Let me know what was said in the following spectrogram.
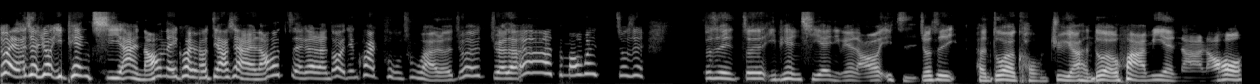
对，而且又一片漆暗，然后那一块又掉下来，然后整个人都已经快哭出来了，就会觉得啊，怎么会就是就是就是一片漆黑里面，然后一直就是很多的恐惧啊，很多的画面啊，然后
